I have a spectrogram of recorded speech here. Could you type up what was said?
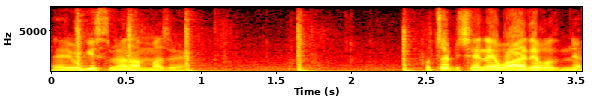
네, 여기 있으면 안 맞아요. 어차피 쟤네 와야 되거든요.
